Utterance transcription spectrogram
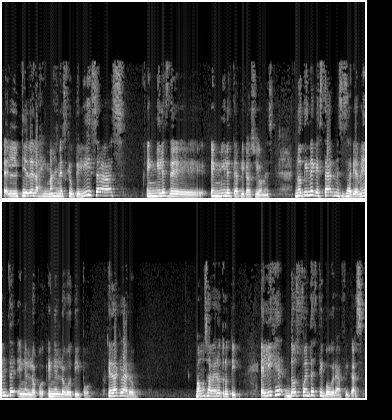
el pie de las imágenes que utilizas, en miles de, en miles de aplicaciones. No tiene que estar necesariamente en el, en el logotipo. ¿Queda claro? Vamos a ver otro tip. Elige dos fuentes tipográficas.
